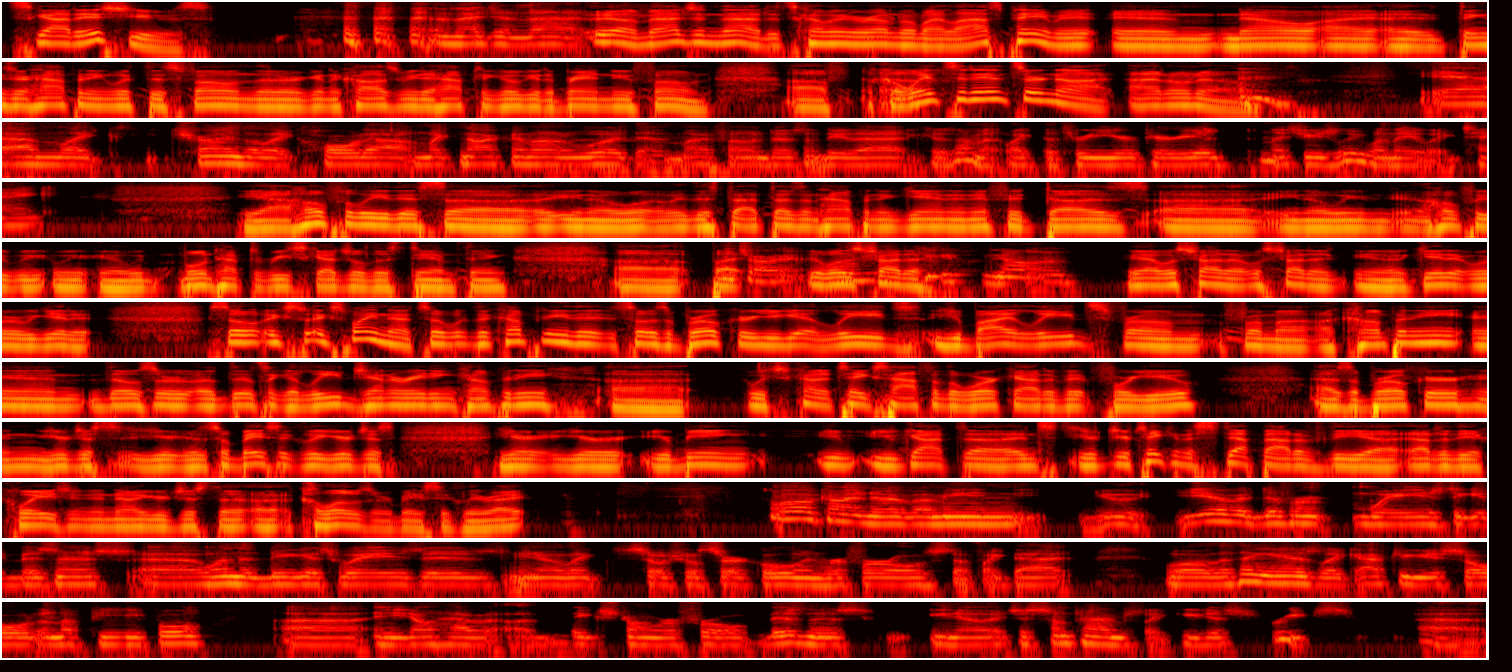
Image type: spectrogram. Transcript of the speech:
It's got issues. imagine that. Yeah, imagine that. It's coming around on my last payment, and now I, I things are happening with this phone that are going to cause me to have to go get a brand new phone. Uh, coincidence or not, I don't know. Yeah, I'm like trying to like hold out. I'm like knocking on wood that my phone doesn't do that because I'm at like the three year period, and that's usually when they like tank yeah, hopefully this, uh, you know, this that doesn't happen again. And if it does, uh, you know, we hopefully we, we you know we won't have to reschedule this damn thing. Uh, but right. let's try to. Yeah, let's try to let's try to you know get it where we get it. So ex- explain that. So the company that so as a broker, you get leads. You buy leads from from a, a company, and those are uh, it's like a lead generating company. Uh, which kind of takes half of the work out of it for you as a broker, and you're just you're, so basically you're just you're you're you're being you you got uh, you're, you're taking a step out of the uh, out of the equation, and now you're just a, a closer, basically, right? Well, kind of. I mean, you you have a different ways to get business. Uh, one of the biggest ways is you know like social circle and referrals stuff like that. Well, the thing is, like after you sold enough people, uh, and you don't have a big strong referral business, you know, it just sometimes like you just reach uh,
